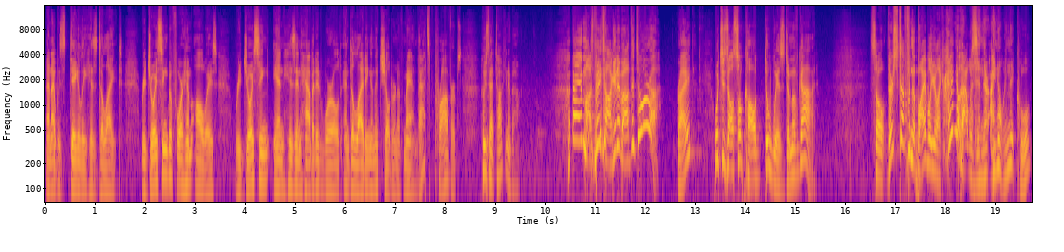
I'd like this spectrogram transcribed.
And I was daily his delight, rejoicing before him always, rejoicing in his inhabited world, and delighting in the children of man. That's Proverbs. Who's that talking about? It must be talking about the Torah, right? Which is also called the wisdom of God. So there's stuff in the Bible you're like, I didn't know that was in there. I know, isn't it cool?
